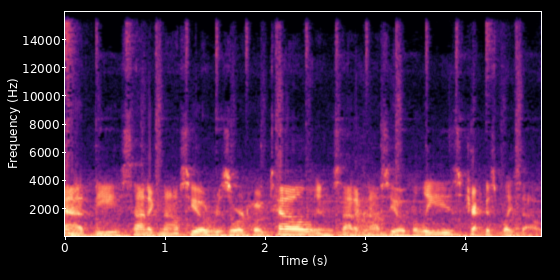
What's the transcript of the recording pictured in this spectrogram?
At the San Ignacio Resort Hotel in San Ignacio, Belize. Check this place out.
